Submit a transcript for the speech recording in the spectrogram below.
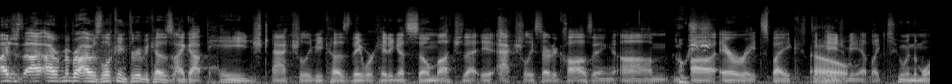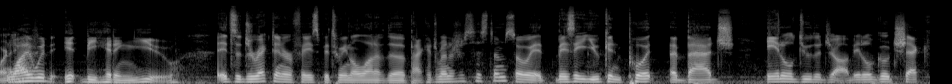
I just I, I remember I was looking through because I got paged actually because they were hitting us so much that it actually started causing um uh, error rate spike to page Oh. me at like two in the morning. Why would it be hitting you? it's a direct interface between a lot of the package manager systems. So it basically you can put a badge, it'll do the job. It'll go check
